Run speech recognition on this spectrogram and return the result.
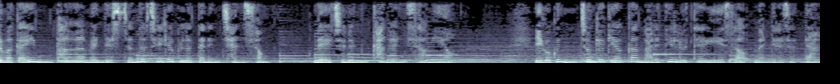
음악가인 바흐와 멘데스존도 즐겨 불렀다는 찬송 내 주는 강한 성이요. 이 곡은 종교개혁가 마르틴 루테에 의해서 만들어졌다.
